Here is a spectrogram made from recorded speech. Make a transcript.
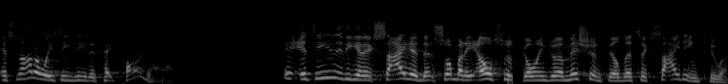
it's not always easy to take part in it. It's easy to get excited that somebody else is going to a mission field that's exciting to us.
